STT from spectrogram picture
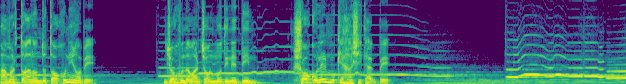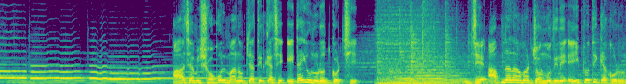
আমার তো আনন্দ তখনই হবে, যখন আমার জন্মদিনের দিন সকলের মুখে হাসি থাকবে। আজ আমি সকল মানব জাতির কাছে এটাই অনুরোধ করছি যে আপনারা আমার জন্মদিনে এই প্রতিজ্ঞা করুন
